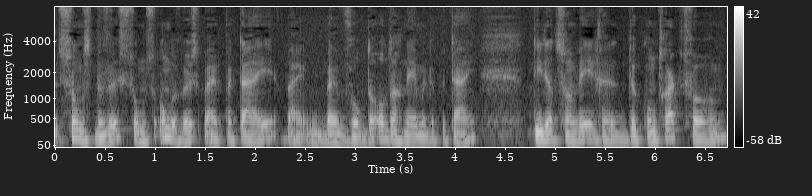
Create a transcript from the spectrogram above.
soms bewust, soms onbewust bij partijen, bij, bij bijvoorbeeld de opdrachtnemende partij, die dat vanwege de contractvorm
